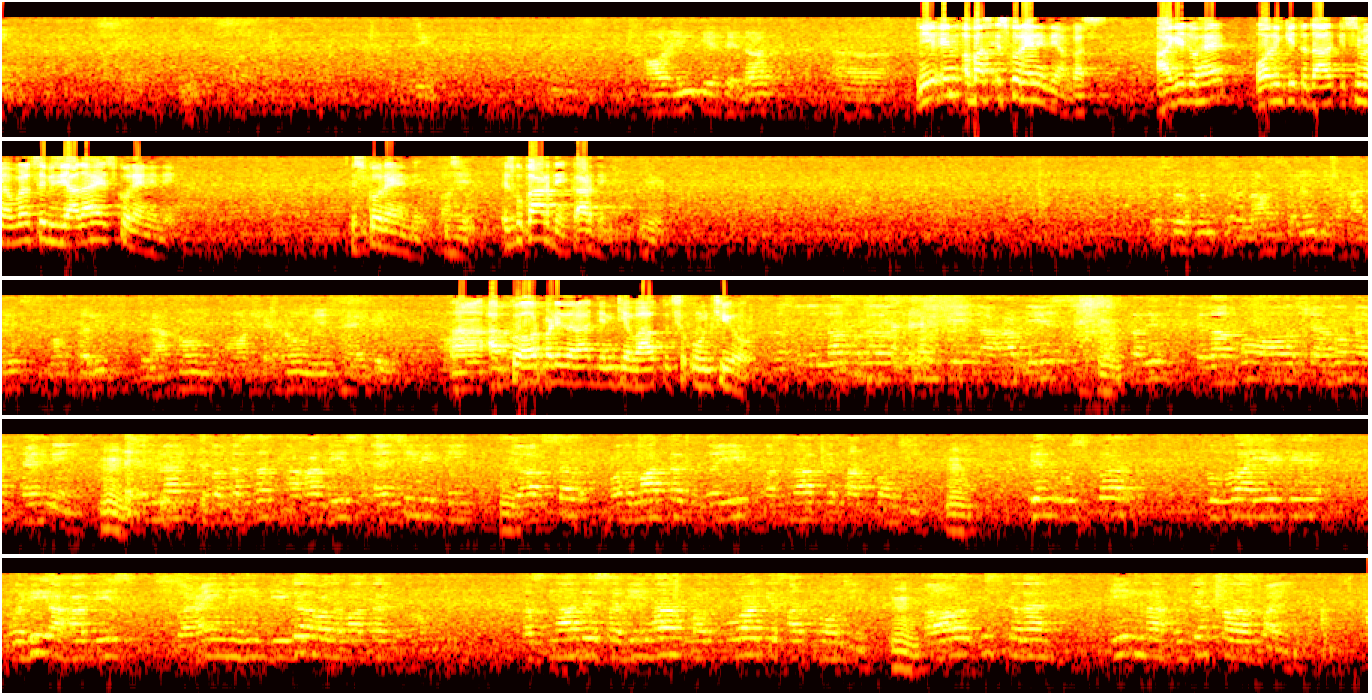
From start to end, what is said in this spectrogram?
اور ان کی تعداد بس اس کو رہنے دیں بس۔ آگے جو ہے اور ان کی تعداد کسی میں اول سے بھی زیادہ ہے اس کو رہنے دیں۔ اس کو رہنے دیں۔ جی۔ اس کو کاٹ دیں کاٹ دیں۔ جی۔ صلی اللہ علیہ وسلم کی حادث مختلف علاقوں اور شہروں میں پھیل گئی۔ ہاں اب کو اور پڑی ذرا جن کی آواز کچھ اونچی ہو۔ رسول اللہ صلی اللہ علیہ وسلم کی احادیث مختلف علاقوں اور شہروں میں پھیل گئیں بکثرت احادیث ایسی بھی تھیں جو اکثر علماء تک ضعیف اسناد کے ساتھ پہنچی۔ پھر اس پر ہوا یہ کہ وہی احادیث بڑھائی نہیں دیگر علماء تک اسناد صحیحہ مرفوع کے ساتھ پہنچی۔ اور اس طرح دین میں حجت قرار پائیں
